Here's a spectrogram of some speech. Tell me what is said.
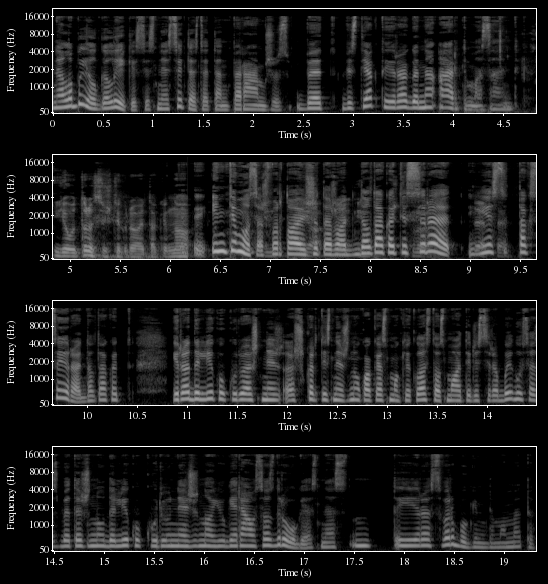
nelabai ilgalaikis, jis nesitęsia ten per amžius, bet vis tiek tai yra gana artimas santykis. Jautrus iš tikrųjų tokį, nu. Intimus, aš vartoju jo, šitą žodį, dėl to, kad jis yra, jis toksai yra, dėl to, kad yra dalykų, kuriuo aš, ne, aš kartais nežinau, kokias mokyklas tos moteris yra baigusios, bet aš žinau dalykų, kurių nežino jų geriausios draugės, nes nu, tai yra svarbu gimdymo metu,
